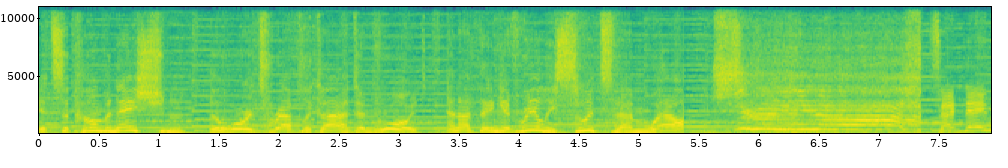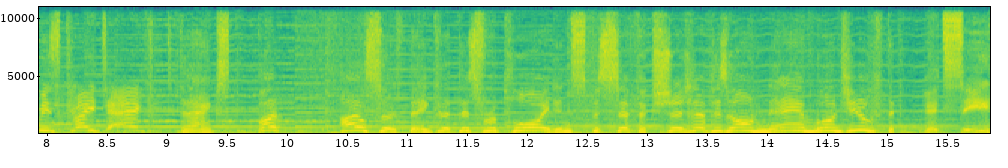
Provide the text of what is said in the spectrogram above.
It's a combination of the words replicant and roid, and I think it really suits them well. That name is great, Egg! Thanks, but I also think that this reploid in specific should have his own name, won't you think? Let's see.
